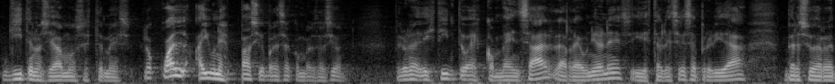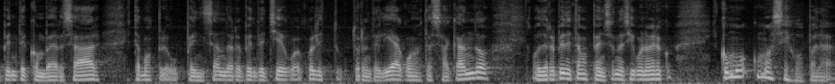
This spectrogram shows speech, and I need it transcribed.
guita nos llevamos este mes. Lo cual hay un espacio para esa conversación. Pero una distinto es convencer las reuniones y establecer esa prioridad versus de repente conversar. Estamos pensando de repente, che, ¿cuál es tu, rentabilidad cuando estás sacando? O de repente estamos pensando, decir, bueno, a ver, ¿cómo, ¿cómo haces vos para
